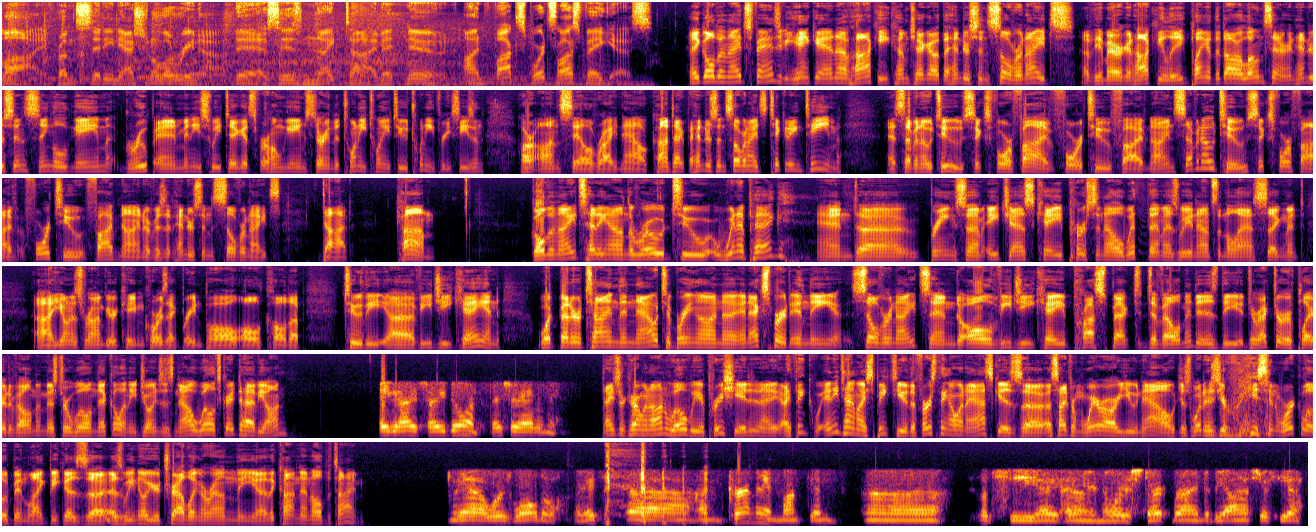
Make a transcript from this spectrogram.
Live from City National Arena, this is Nighttime at Noon on Fox Sports Las Vegas. Hey, Golden Knights fans, if you can't get enough hockey, come check out the Henderson Silver Knights of the American Hockey League playing at the Dollar Loan Center in Henderson. Single game, group, and mini suite tickets for home games during the 2022 23 season are on sale right now. Contact the Henderson Silver Knights ticketing team at 702 645 4259, 702 645 4259, or visit hendersonsilverknights.com com. Golden Knights heading out on the road to Winnipeg and uh, bringing some HSK personnel with them, as we announced in the last segment. Uh, Jonas Rondbjerg, Kaedan Korczak, Brayden Paul, all called up to the uh, VGK. And what better time than now to bring on uh, an expert in the Silver Knights and all VGK prospect development? It is the Director of Player Development, Mr. Wil Nichol, and he joins us now. Will, it's great to have you on. Hey, guys. How you doing? Thanks for having me. Thanks for coming on, Will. We appreciate it. And I, I think anytime I speak to you, the first thing I want to ask is, uh, aside from where are you now, just what has your recent workload been like? Because uh, as we know, you're traveling around the uh, the continent all the time. Yeah, where's Waldo? Right. uh, I'm currently in Moncton. Uh, let's see. I, I don't even know where to start, Brian. To be honest with you,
